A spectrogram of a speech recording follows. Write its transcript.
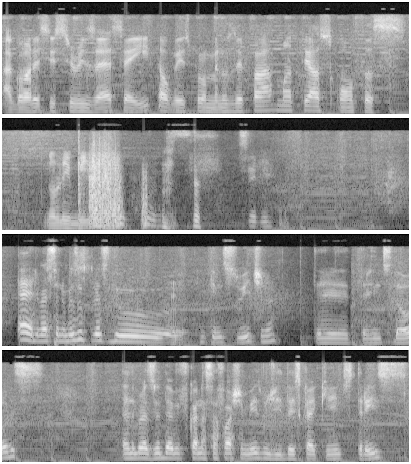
Agora esse Series S aí, talvez pelo menos dê pra manter as contas no limite. Sim. É, ele vai ser no mesmo preço do Nintendo Switch, né? Ter 300 dólares. É, no Brasil deve ficar nessa faixa mesmo de 2K500, 3.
